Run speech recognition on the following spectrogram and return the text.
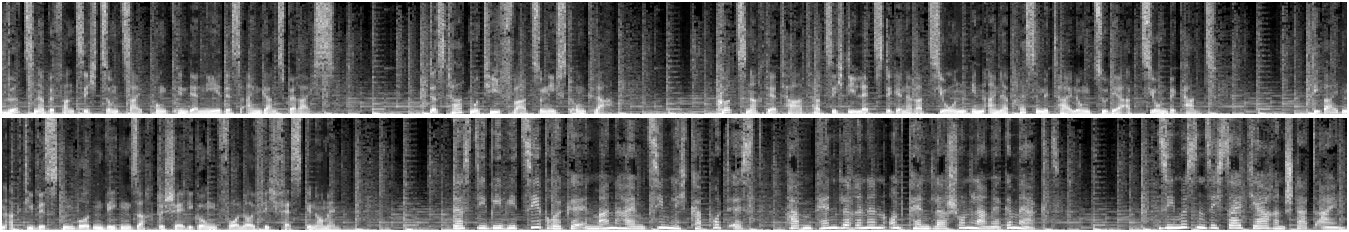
Würzner befand sich zum Zeitpunkt in der Nähe des Eingangsbereichs. Das Tatmotiv war zunächst unklar. Kurz nach der Tat hat sich die letzte Generation in einer Pressemitteilung zu der Aktion bekannt. Die beiden Aktivisten wurden wegen Sachbeschädigung vorläufig festgenommen. Dass die BBC-Brücke in Mannheim ziemlich kaputt ist, haben Pendlerinnen und Pendler schon lange gemerkt. Sie müssen sich seit Jahren stadtein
